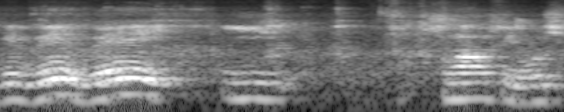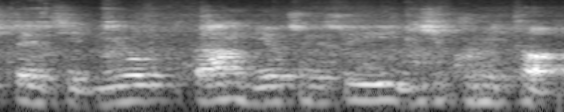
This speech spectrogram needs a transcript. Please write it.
이게 왜 왜 이 중앙 수위 50cm, 미호랑 미호층의 수위 29m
